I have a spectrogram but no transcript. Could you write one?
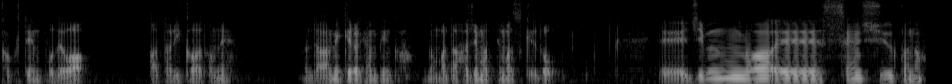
各店舗では当たりカードね、なんだ、アメキラキャンペーンか、がまた始まってますけど、えー自分が、えー先週かな？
